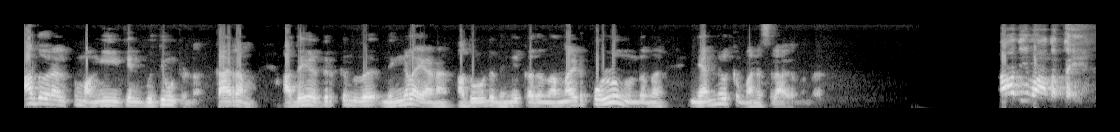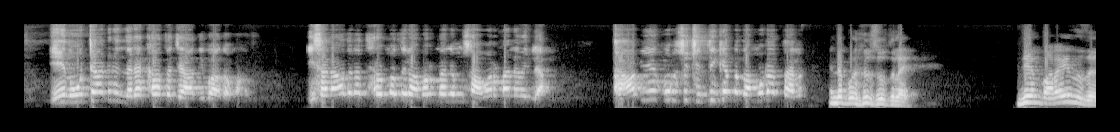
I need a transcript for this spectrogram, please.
അതൊരല്പം അംഗീകരിക്കാൻ ബുദ്ധിമുട്ടുണ്ട്. കാരണം അദ്ദേഹം എതിർക്കുന്നത് നിങ്ങളെയാണ്. അതുകൊണ്ട് നിങ്ങൾക്കത് നന്നായിട്ട് പൊള്ളുന്നുണ്ടെന്ന് ഞങ്ങൾക്ക് മനസ്സിലാകുന്നുണ്ട്. ജാതിവാദത്തെ. ഈ നൂറ്റാണ്ടിന് നിരക്കാത്ത ജാതിവാദമാണ്. ഈ സനാതന ധർമ്മത്തിൽ അവർണനും സവർണനുമില്ല ഭാവിയെ കുറിച്ച് ചിന്തിക്കേണ്ട നമ്മുടെ തല എന്റെ സുഹൃത്തുക്കളെ ഇദ്ദേഹം പറയുന്നത്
